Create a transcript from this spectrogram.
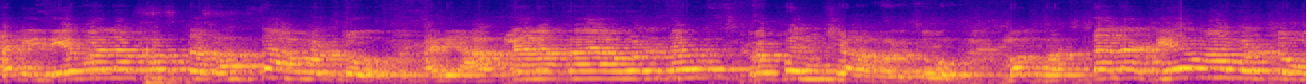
आणि देवाला फक्त भक्त आवडतो. आणि आपल्याला काय आवडतं? प्रपंच आवडतो. मग भक्ताला देव आवडतो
